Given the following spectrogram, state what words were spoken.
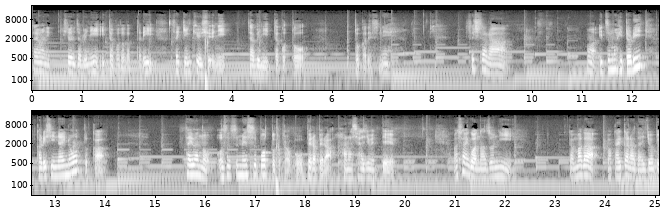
台湾に一人食べに行ったことだったり最近九州に食べに行ったこととかですね。そしたらまあいつも一人？彼氏いないの？とか台湾のおすすめスポットとかをこうペラペラ話し始めて、まあ、最後は謎にまだ若いから大丈夫。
